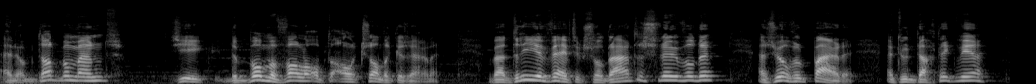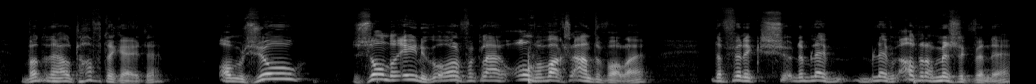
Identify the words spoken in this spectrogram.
En op dat moment zie ik de bommen vallen op de Alexanderkazerne, waar 53 soldaten sneuvelden en zoveel paarden. En toen dacht ik weer, wat een heldhaftigheid, hè? Om zo zonder enige oorverklaring onverwachts aan te vallen? Dat vind ik, dat blijf, blijf ik altijd nog misselijk vinden, hè?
